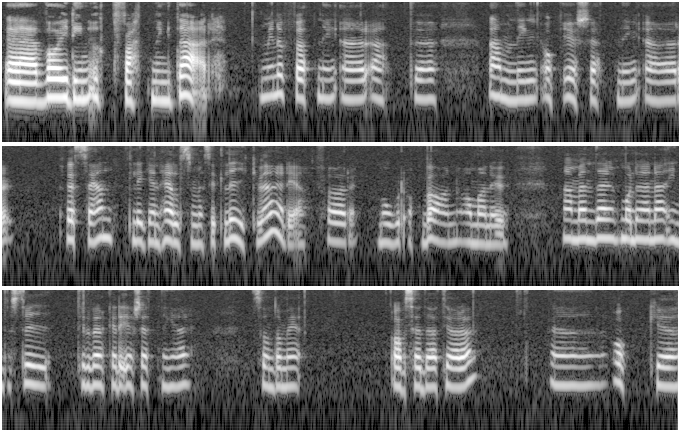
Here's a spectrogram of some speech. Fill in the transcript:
Eh, vad är din uppfattning där? Min uppfattning är att eh, amning och ersättning är väsentligen hälsomässigt likvärdiga för mor och barn om man nu använder moderna industritillverkade ersättningar som de är avsedda att göra. Eh, och eh,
